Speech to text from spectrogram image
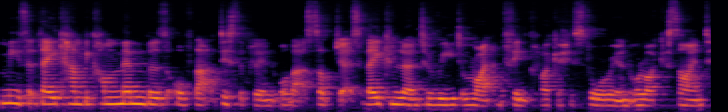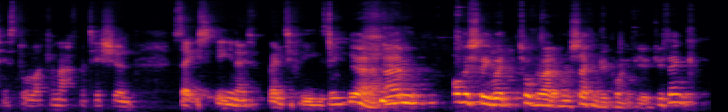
means that they can become members of that discipline or that subject. So they can learn to read and write and think like a historian or like a scientist or like a mathematician. So it's, you know, it's relatively easy. Yeah. Um, obviously, we're talking about it from a secondary point of view. Do you think,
